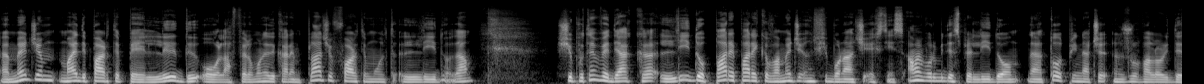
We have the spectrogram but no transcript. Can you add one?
Uh, mergem mai departe pe LDO, la fel, o monedă care îmi place foarte mult, Lido, da? Și putem vedea că Lido pare, pare că va merge în Fibonacci extins. Am mai vorbit despre Lido uh, tot prin ace- în jur valorii de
